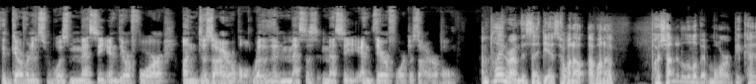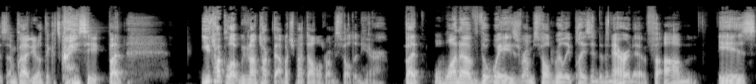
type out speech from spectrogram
the governance was messy and therefore undesirable, rather than mess- messy and therefore desirable. I'm playing around with this idea, so I want to I want to push on it a little bit more because I'm glad you don't think it's crazy. But you talk a lot. We've not talked that much about Donald Rumsfeld in here, but one of the ways Rumsfeld really plays into the narrative um, is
